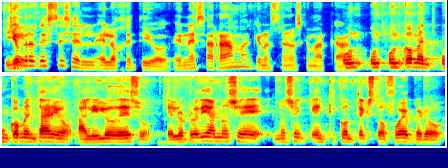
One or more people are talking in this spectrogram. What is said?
Y yo creo que este es el, el objetivo, en esa rama que nos tenemos que marcar. Un, un- un coment- un comentario al hilo de eso. El otro día no sé, no sé en qué contexto fue, pero,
